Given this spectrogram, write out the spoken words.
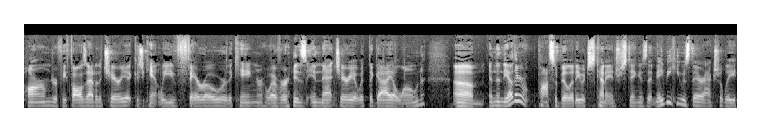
harmed or if he falls out of the chariot because you can't leave Pharaoh or the king or whoever is in that chariot with the guy alone. Um, and then the other possibility, which is kind of interesting, is that maybe he was there actually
